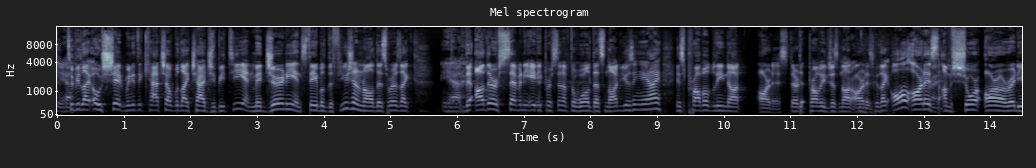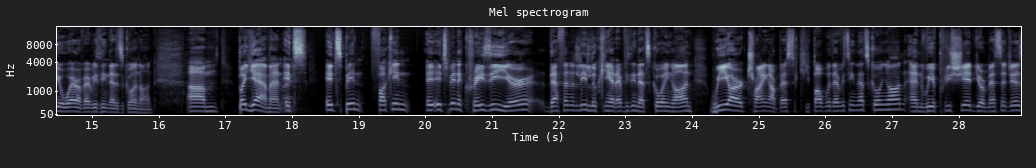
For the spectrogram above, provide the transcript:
Yeah. to be like, oh shit, we need to catch up with like ChatGPT and Midjourney and Stable Diffusion and all this. Whereas like Yeah. the other 70 80 percent of the world that's not using AI is probably not artists. They're probably just not artists because like all artists, Right. I'm sure, are already aware of everything that is going on. Um, but yeah, man, it's it's been fucking. it- It's been a crazy year. Definitely looking at everything that's going on. We are trying our best to keep up with everything that's going on, and we appreciate your messages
